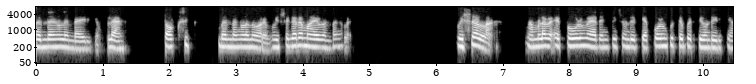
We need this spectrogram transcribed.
ബന്ധങ്ങൾ ഉണ്ടായിരിക്കും അല്ലെ? ടോക്സിക് ബന്ധങ്ങൾ എന്ന് പറയും. വിഷകരമായ ബന്ധങ്ങൾ വിഷമുള്ള. നമ്മളെ എപ്പോഴും വേദനിപ്പിച്ചുകൊണ്ടിരിക്കുക എപ്പോഴും കുറ്റപ്പെടുത്തിക്കൊണ്ടിരിക്കുക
